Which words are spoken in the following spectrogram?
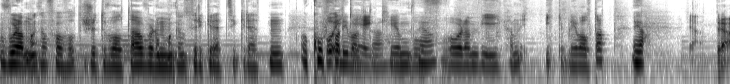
hvordan man kan få folk til å slutte å voldta, og hvordan man kan styrke rettssikkerheten. Og og ikke egentlig om hvorf- hvordan vi kan ikke bli voldtatt. Ja. Ja, bra.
